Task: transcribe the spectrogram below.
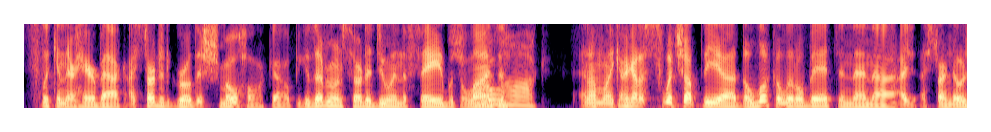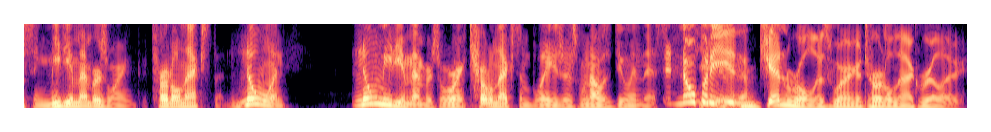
slicking their hair back, I started to grow this schmohawk out because everyone started doing the fade with the lines, Schmohawk. and I'm like, I got to switch up the uh, the look a little bit. And then uh, I, I started noticing media members wearing turtlenecks that no one no media members were wearing turtlenecks and blazers when I was doing this. Nobody in general is wearing a turtleneck, really,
